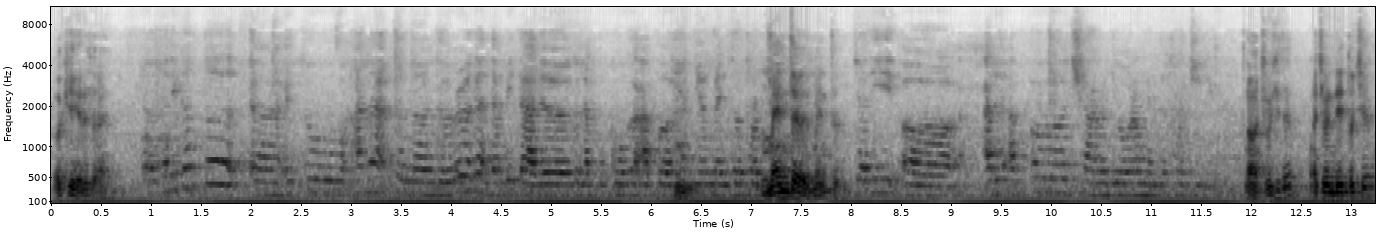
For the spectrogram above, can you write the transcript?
Okey, ada soalan. Uh, tadi kata uh, itu anak kena dera kan tapi tak ada kena pukul ke apa Hmm. hanya mental torture. Mental, mental. Jadi uh, ada apa cara dia orang mental torture dia? Ha, cuba cerita. Macam mana dia torture?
